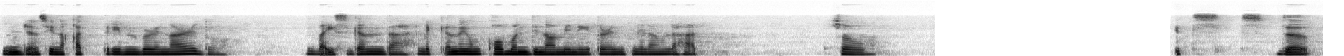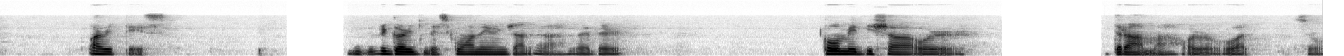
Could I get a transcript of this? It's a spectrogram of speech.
nandiyan si Catherine Bernardo, Vice Ganda, like ano yung common denominator nilang lahat. So, it's, it's the artist. Regardless kung ano yung genre whether comedy siya or drama or what. So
